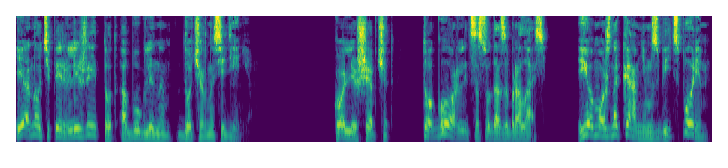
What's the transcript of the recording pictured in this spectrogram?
и оно теперь лежит тут обугленным дочерно сиденьем. Колли шепчет, то горлица сюда забралась. Ее можно камнем сбить, спорим?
